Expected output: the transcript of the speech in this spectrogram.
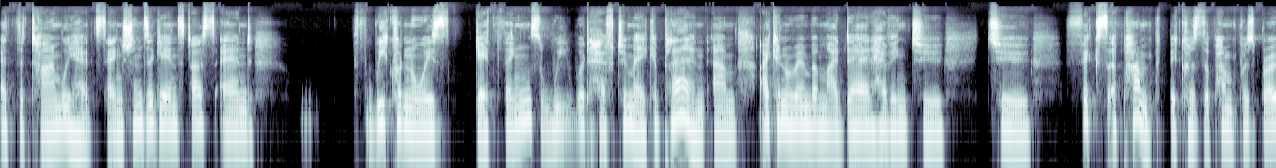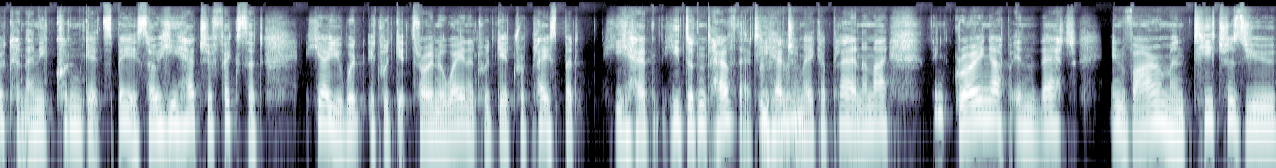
at the time we had sanctions against us and we couldn't always get things. We would have to make a plan. Um, I can remember my dad having to to fix a pump because the pump was broken and he couldn't get spare. So he had to fix it. Here you would it would get thrown away and it would get replaced. But he had he didn't have that. He mm-hmm. had to mm-hmm. make a plan. And I think growing up in that environment teaches you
